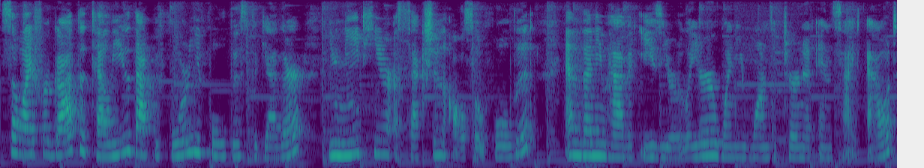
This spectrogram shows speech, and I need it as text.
So I forgot to tell you that before you fold this together, you need here a section also folded and then you have it easier later when you want to turn it inside out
